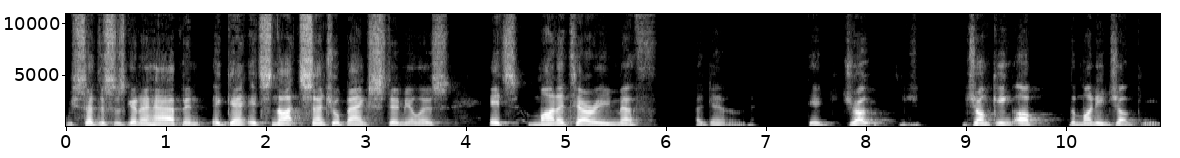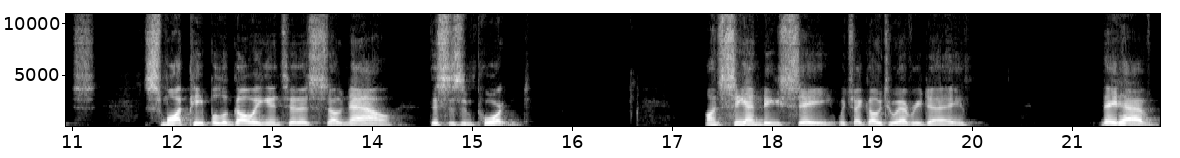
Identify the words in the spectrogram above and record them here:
we said this is going to happen. Again, it's not central bank stimulus, it's monetary methadone. They're ju- junking up the money junkies. Smart people are going into this. So now this is important. On CNBC, which I go to every day, they'd have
